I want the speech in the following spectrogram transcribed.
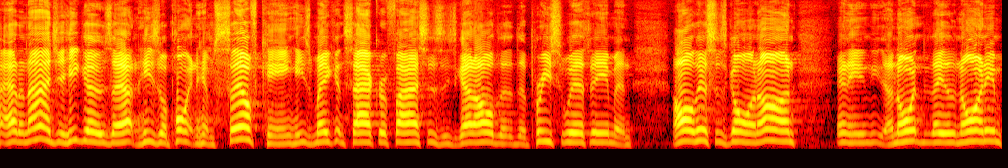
Adonijah, he goes out and he's appointing himself king. He's making sacrifices. He's got all the, the priests with him, and all this is going on. And he anoint, they anoint him,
